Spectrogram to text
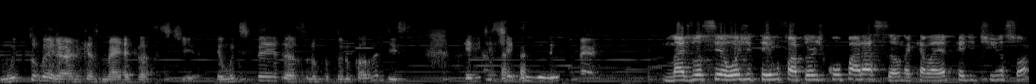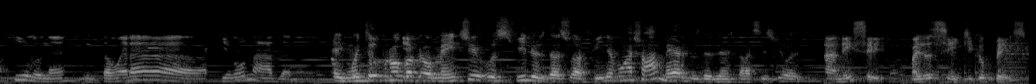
muito melhor do que as merdas que eu assistia. Tenho muita esperança no futuro por causa disso. Porque a gente assistia aqueles desenhos merda. Mas você hoje tem um fator de comparação. Naquela época a gente tinha só aquilo, né? Então era aquilo ou nada, né? E muito provavelmente os filhos da sua filha vão achar uma merda os desenhos que ela assiste hoje. Ah, nem sei. Mas assim, o que, que eu penso?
